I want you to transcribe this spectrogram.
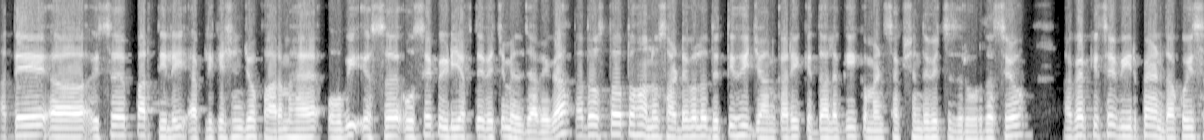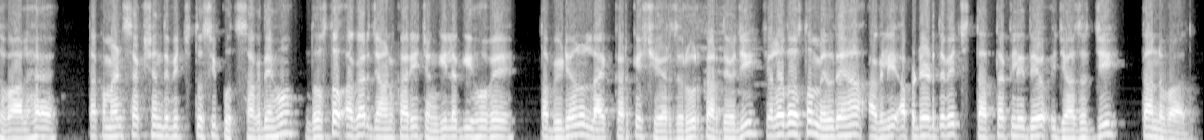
ਅਤੇ ਇਸ ਭਰਤੀ ਲਈ ਐਪਲੀਕੇਸ਼ਨ ਜੋ ਫਾਰਮ ਹੈ, ਉਹ ਵੀ ਇਸ, ਉਸੇ ਪੀਡੀਐਫ ਦੇ ਵਿੱਚ ਮਿਲ ਜਾਵੇਗਾ। ਤਾਂ ਦੋਸਤੋ, ਤੁਹਾਨੂੰ ਸਾਡੇ ਵੱਲੋਂ ਦਿੱਤੀ ਹੋਈ ਜਾਣਕਾਰੀ ਕਿੱਦਾਂ ਲੱਗੀ ਕਮੈਂਟ ਸੈਕਸ਼ਨ ਦੇ ਵਿੱਚ ਜ਼ਰੂਰ ਦੱਸਿਓ। ਅਗਰ ਕਿਸੇ ਵੀਰ ਭੈਣ ਦਾ ਕੋਈ ਸਵਾਲ ਹੈ ਤਾਂ ਕਮੈਂਟ ਸੈਕਸ਼ਨ ਦੇ ਵਿੱਚ ਤੁਸੀਂ ਪੁੱਛ ਸਕਦੇ ਹੋ। ਦੋਸਤੋ, ਅਗਰ ਜਾਣਕਾਰੀ ਚੰਗੀ ਲੱਗੀ ਹੋਵੇ, ਤਾਂ ਵੀਡੀਓ ਨੂੰ ਲਾਈਕ ਕਰਕੇ ਸ਼ੇਅਰ ਜ਼ਰੂਰ ਕਰ ਦਿਓ ਜੀ। ਚਲੋ ਦੋਸਤੋ, ਮਿਲਦੇ ਹਾਂ ਅਗਲੀ ਅਪਡੇਟ ਦੇ ਵਿੱਚ। ਤਦ ਤੱਕ ਲਈ ਦਿਓ ਇਜਾਜ਼ਤ ਜੀ। ਧੰਨਵਾਦ।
